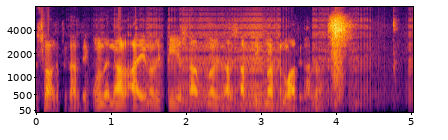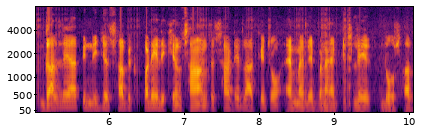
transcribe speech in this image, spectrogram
ਸਵਾਗਤ ਕਰਦੇ ਉਹਨਾਂ ਦੇ ਨਾਲ ਆਏ ਉਹਨਾਂ ਦੇ ਪੀਏ ਸਾਹਿਬ, ਉਹਨਾਂ ਦੇ ਨਾਲ ਸਾਥੀ, ਉਹਨਾਂ ਦਾ ਧੰਨਵਾਦ ਕਰਦਾ। ਗੱਲ ਇਹ ਆ ਵੀ ਨਿੱਜਰ ਸਾਹਿਬ ਇੱਕ ਪੜ੍ਹੇ ਲਿਖੇ ਇਨਸਾਨ ਤੇ ਸਾਡੇ ਇਲਾਕੇ ਚੋਂ ਐਮਐਲਏ ਬਣਾਏ ਪਿਛਲੇ 2 ਸਾਲ।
